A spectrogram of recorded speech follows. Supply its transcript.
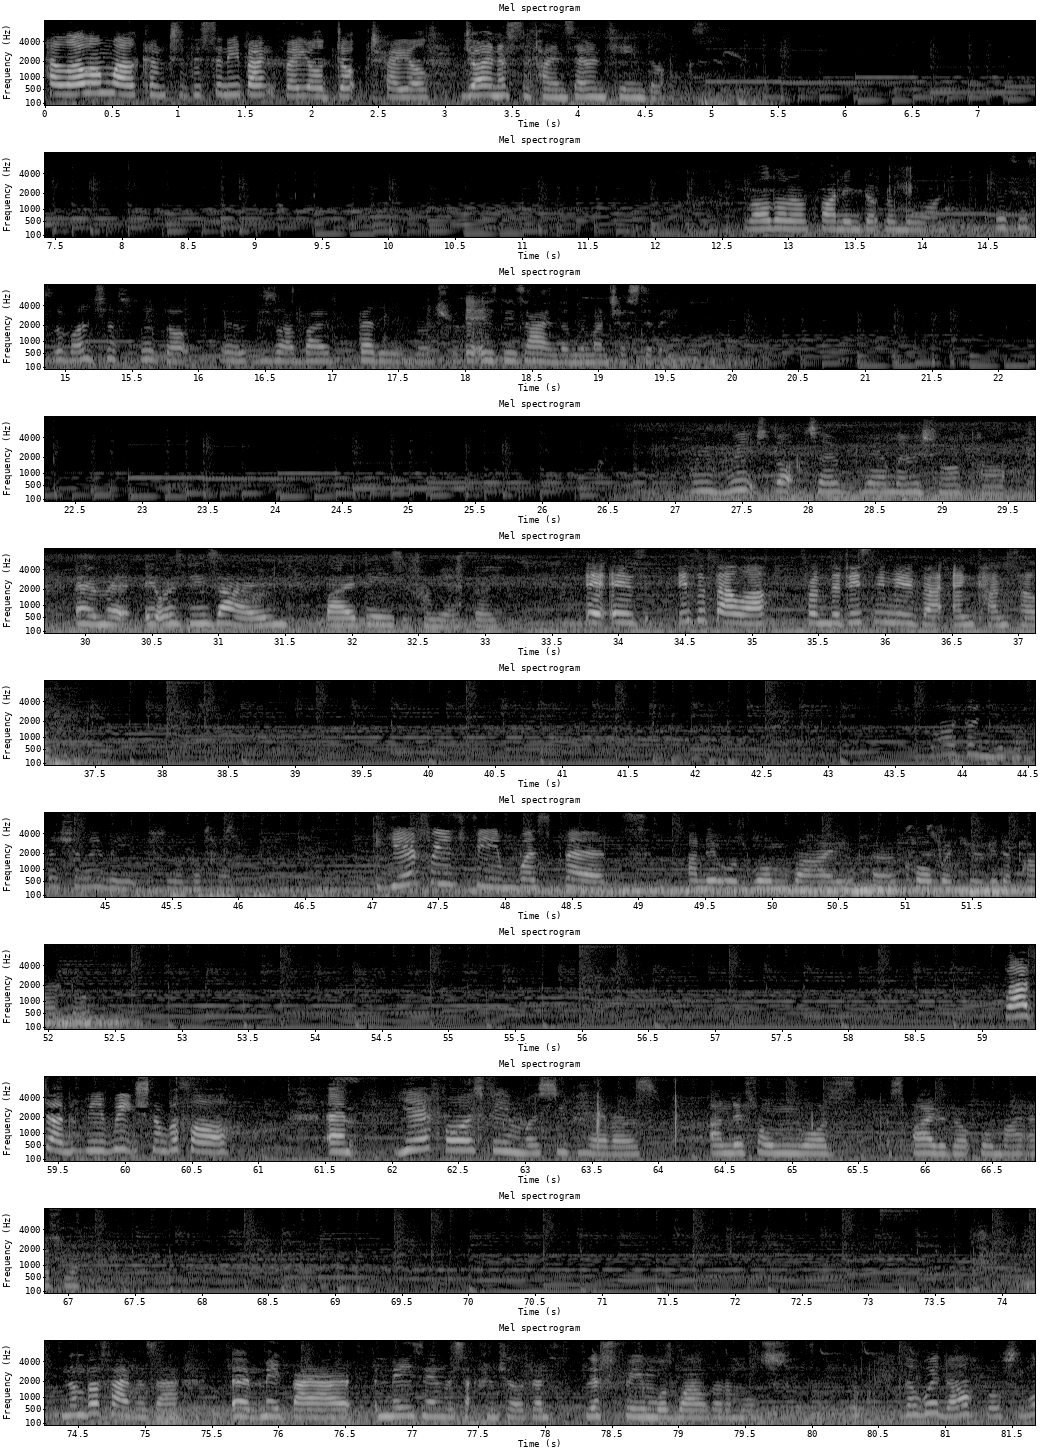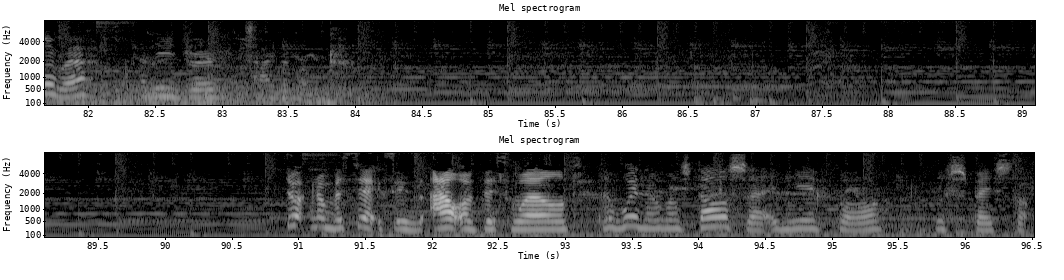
Hello and welcome to the Sunnybank Vale Duck Trail. Join us to find 17 ducks. Well done on finding duck number one. This is the Manchester duck uh, designed by Betty and Nursery. It is designed on the Manchester Bay. We've reached Dr. near Lewishfield Park. Um, it, it was designed by Daisy from Year 3. It is Isabella from the Disney movie Encanto. Well done, you've officially reached number seven. Year 3's theme was birds. And it was won by uh, Corbin who did a parrot done, we reached number 4. Um, year four's theme was superheroes. And this one was a spider duck won by Ezra. Number 5 was uh, uh, made by our amazing reception children. This theme was wild animals. The winner was Louis and he drew Tiger Duck. Number 6 is out of this world. The winner was Dorset in year four with Space Duck.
